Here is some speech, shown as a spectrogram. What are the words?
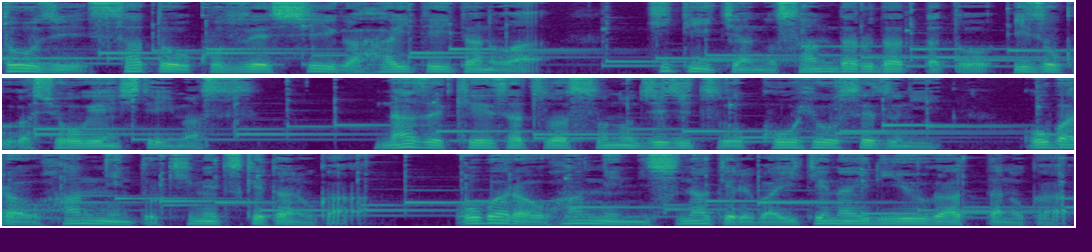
当時、佐藤小杖 C が履いていたのは、キティちゃんのサンダルだったと遺族が証言しています。なぜ警察はその事実を公表せずに、小原を犯人と決めつけたのか、小原を犯人にしなければいけない理由があったのか、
